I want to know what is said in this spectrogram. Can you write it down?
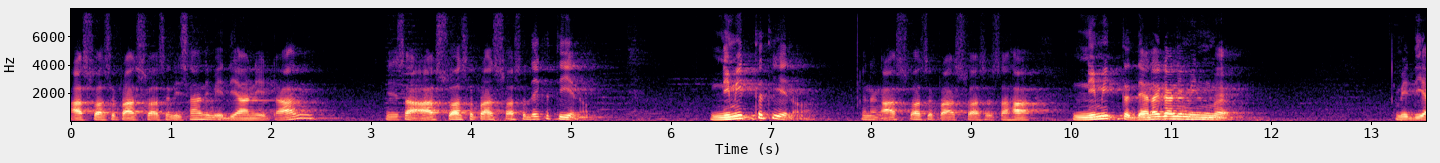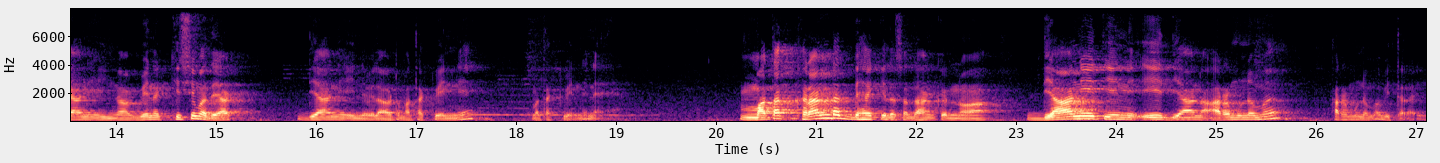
ආස්වාස ප්‍රාස්වාස නිසානේ මේ ධානයට ආවේ. ඒ නිසා ආස්වාස ප්‍රාස්වාස දෙක තියෙනවා. නිමිත්ත තියෙනවා. එහෙනම් ආස්වාස ප්‍රාස්වාස සහ නිමිත්ත දැනගනිමින්ම මේ ධානයේ ඉන්න වෙන කිසිම දෙයක් ධානයේ ඉන්න වෙලාවට මතක් වෙන්නේ මතක් වෙන්නේ නැහැ. මතක් කරන්නත් බෑ කියලා සඳහන් කරනවා ධානයේ තියෙන ඒ ධාන අරමුණම අරමුණම විතරයි.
